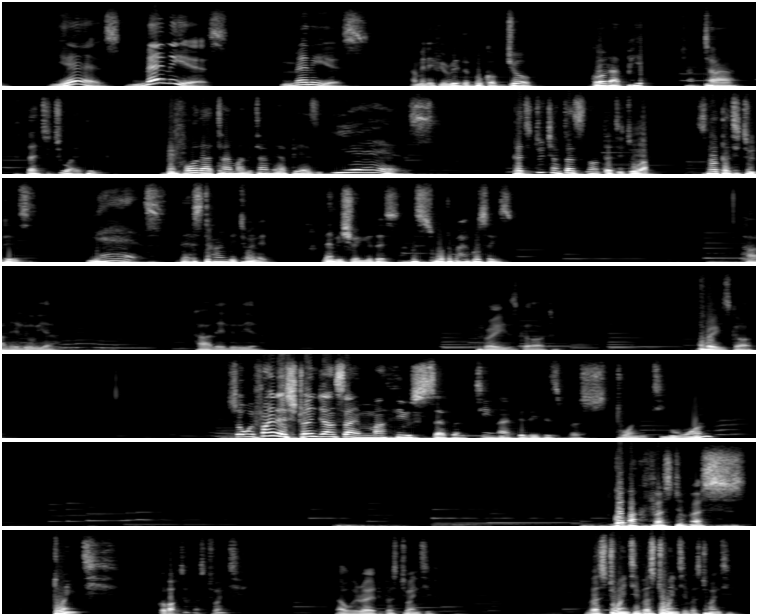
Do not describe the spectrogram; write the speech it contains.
years, many years, many years. I mean, if you read the book of Job, God appeared chapter 32, I think. Before that time and the time he appears, yes. 32 chapters is not 32, it's not 32 days. Yes, there's time between it. Let me show you this. And this is what the Bible says. Hallelujah. Hallelujah. Praise God. Praise God. So we find a strange answer in Matthew 17, I believe is verse 21. Go back first to verse 20. Go back to verse 20 that we read. Verse 20. Verse 20, verse 20, verse 20.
